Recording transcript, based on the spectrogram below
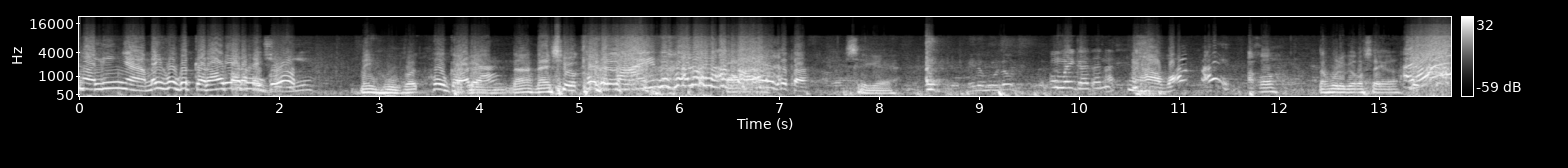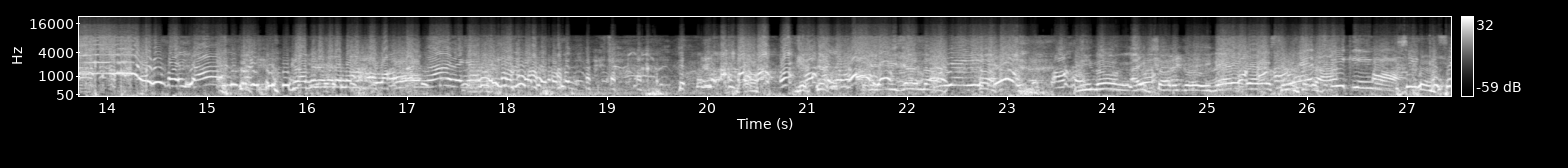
nga, linya. May hugot ka raw May para kay hugot. Julie. May hugot. Hugot? Agad na. Na-joke. Fine? Ano hugot ah? Sige. Oh my God, ano? May hawak? Ay! Ako, nahulog ako sa'yo. ano ba yan? Ano ba yan? Grabe naman ang mga hawak ko. Oo nga, Kuya na. Ninong, I'm sorry, Kuya Igan. Very, very smooth. And speaking, si, kasi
